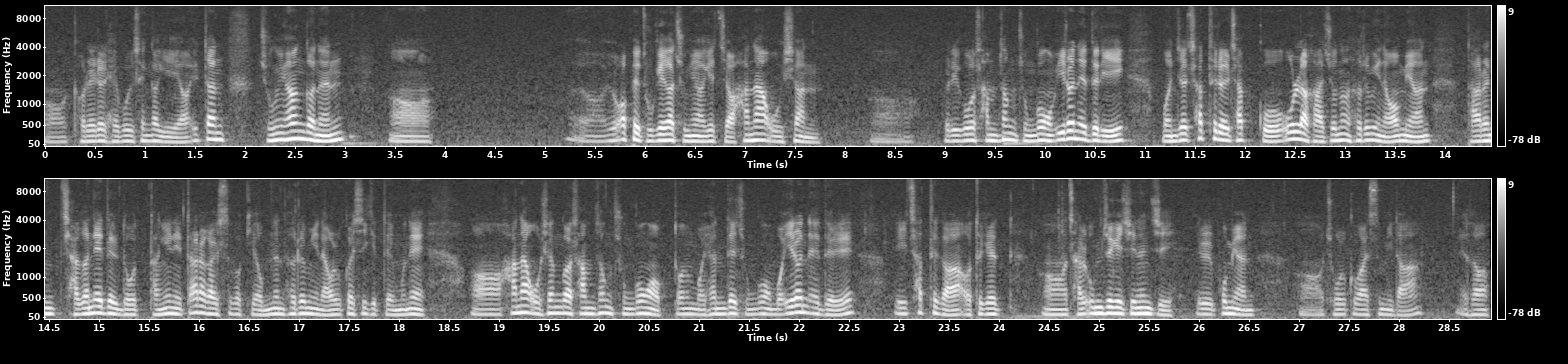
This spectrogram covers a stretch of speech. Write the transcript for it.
어, 거래를 해볼 생각이에요. 일단 중요한 거는 어, 어, 요 앞에 두 개가 중요하겠죠. 하나 오션 어, 그리고 삼성중공업 이런 애들이 먼저 차트를 잡고 올라가주는 흐름이 나오면 다른 작은 애들도 당연히 따라갈 수밖에 없는 흐름이 나올 것이기 때문에 어, 하나 오션과 삼성중공업 또는 뭐 현대중공업 뭐 이런 애들 이 차트가 어떻게 어, 잘 움직여지는지를 보면 어, 좋을 것 같습니다. 그래서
